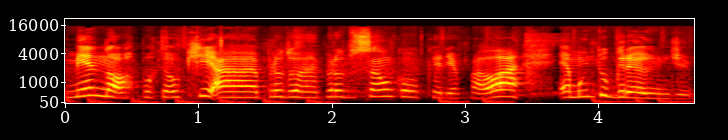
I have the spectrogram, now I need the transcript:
menor, porque o que a, a produção que eu queria falar é muito grande.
